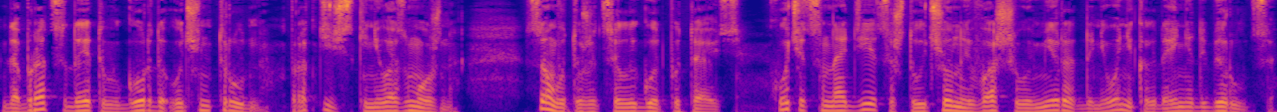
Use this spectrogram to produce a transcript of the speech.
Добраться до этого города очень трудно, практически невозможно. Сам вот уже целый год пытаюсь. Хочется надеяться, что ученые вашего мира до него никогда и не доберутся.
